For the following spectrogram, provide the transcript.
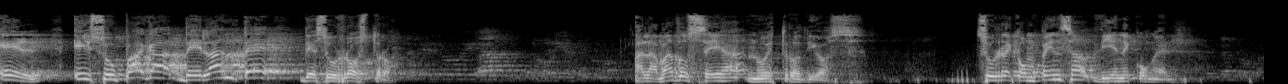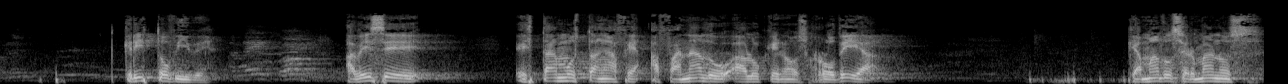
él y su paga delante de su rostro. Alabado sea nuestro Dios. Su recompensa viene con él. Cristo vive. A veces estamos tan afanados a lo que nos rodea que, amados hermanos,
